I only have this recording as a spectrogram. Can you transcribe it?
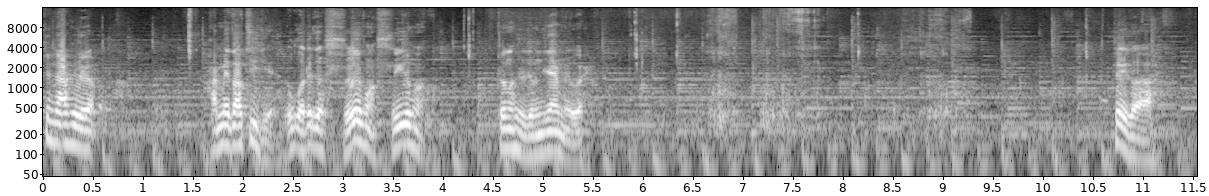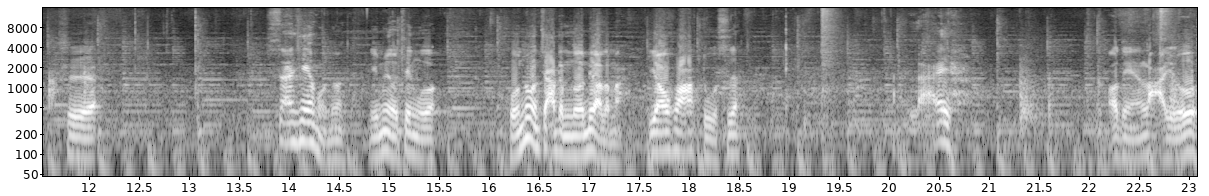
现在是还没到季节，如果这个十月份、十一月份，真的是人间美味。这个是三鲜馄饨，你们有见过馄饨加这么多料的吗？腰花、肚丝，来，熬点辣油。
